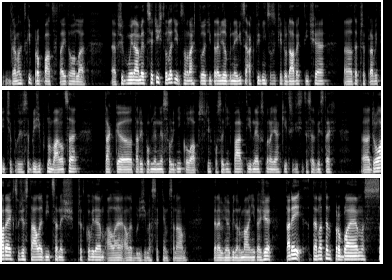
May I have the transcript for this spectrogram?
dramatický propad tady tohohle. Uh, připomínám je třetí čtvrtletí, to znamená čtvrtletí, které měl být nejvíce aktivní, co se těch dodávek týče, té přepravy týče, protože se blíží potom Vánoce tak eh, tady poměrně solidní kolaps. V těch posledních pár týdnech jsme na nějakých 3700 eh, dolarech, což je stále více než před covidem, ale, ale blížíme se k těm cenám, které by měly být normální. Takže tady tenhle ten problém s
